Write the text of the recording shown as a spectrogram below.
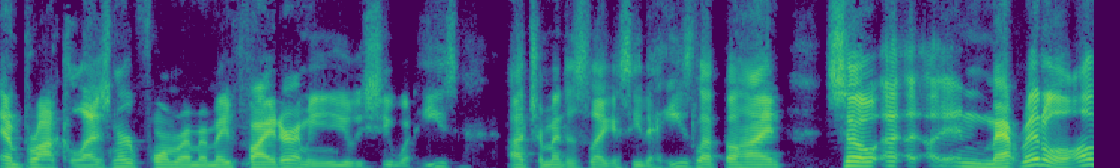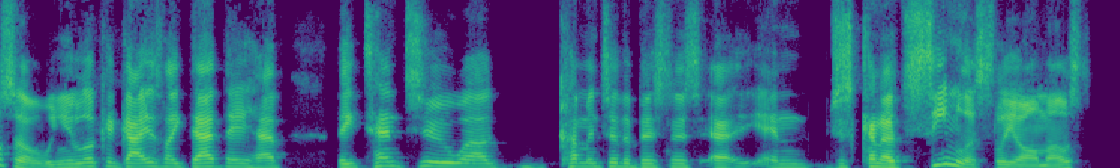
and Brock Lesnar, former MMA fighter. I mean, you see what he's a tremendous legacy that he's left behind. So, uh, uh, and Matt Riddle also. When you look at guys like that, they have they tend to uh, come into the business uh, and just kind of seamlessly almost.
